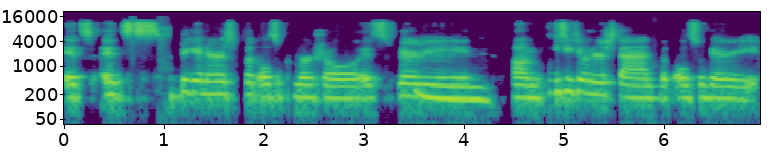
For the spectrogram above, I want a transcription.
It's it's beginners, but also commercial. It's very Mm. um, easy to understand, but also very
